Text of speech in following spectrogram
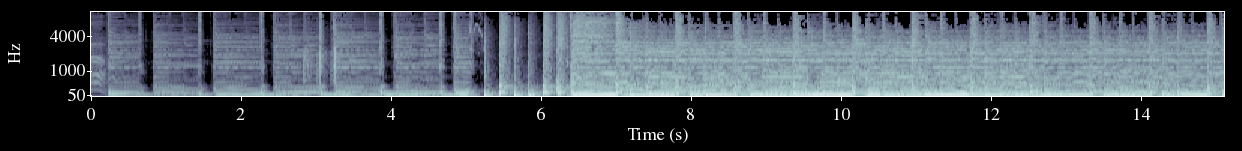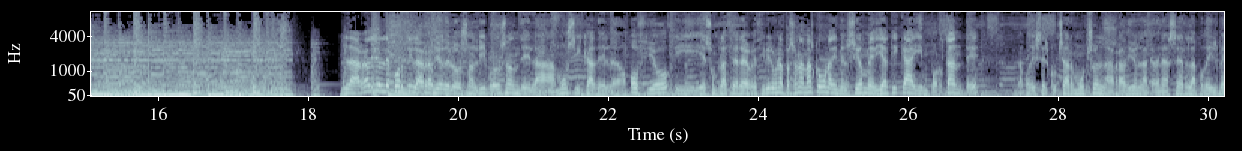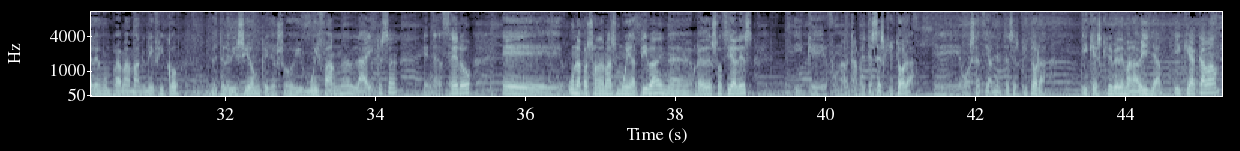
La radio del deporte y la radio de los libros, de la música, del ocio y es un placer recibir una persona más con una dimensión mediática importante. La podéis escuchar mucho en la radio, en la cadena SER, la podéis ver en un programa magnífico de televisión que yo soy muy fan, Likes, en el Cero. Eh, una persona además muy activa en eh, redes sociales y que fundamentalmente es escritora, eh, o esencialmente es escritora, y que escribe de maravilla y que acaba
